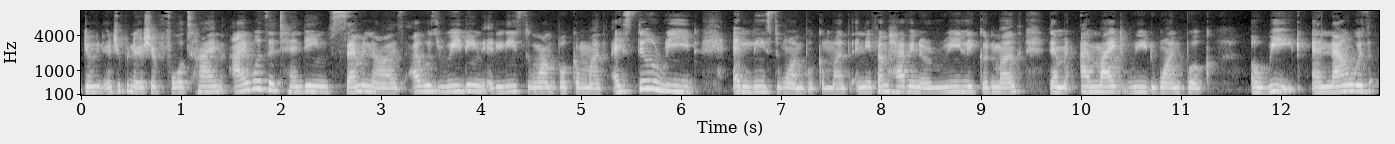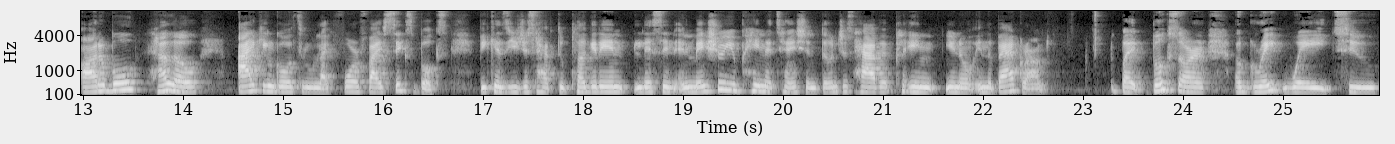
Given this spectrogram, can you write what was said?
doing entrepreneurship full time, I was attending seminars. I was reading at least one book a month. I still read at least one book a month. And if I'm having a really good month, then I might read one book a week. And now with Audible, hello, I can go through like four, five, six books because you just have to plug it in, listen, and make sure you're paying attention. Don't just have it playing, you know, in the background. But books are a great way to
